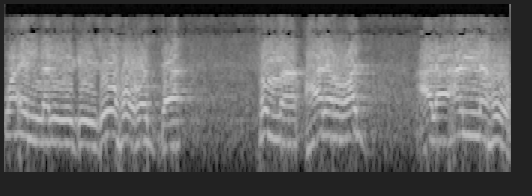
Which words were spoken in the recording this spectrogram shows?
وإن لم يجيزوه رد. ثم هل الرد على أنه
